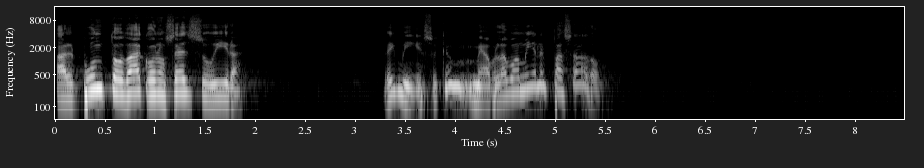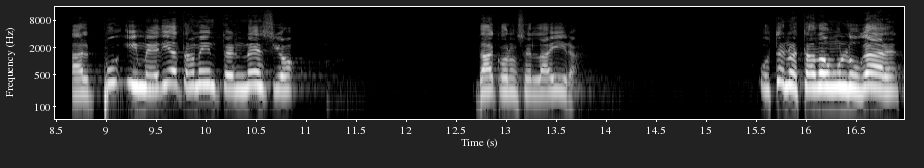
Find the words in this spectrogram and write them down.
al punto da a conocer su ira. Eso es que me hablaba a mí en el pasado. Al inmediatamente el necio da a conocer la ira. Usted no ha estado en un lugar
